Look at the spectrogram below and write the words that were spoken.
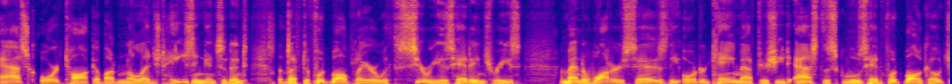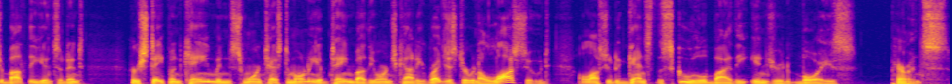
ask or talk about an alleged hazing incident that left a football player with serious head injuries. Amanda Waters says the order came after she'd asked the school's head football coach about the incident. Her statement came in sworn testimony obtained by the Orange County Register in a lawsuit, a lawsuit against the school by the injured boy's parents.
